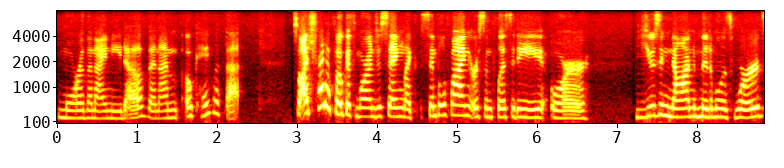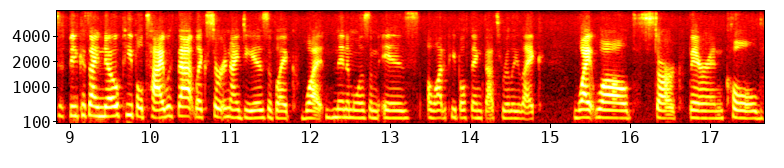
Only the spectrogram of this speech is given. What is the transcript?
more than I need of, and I'm okay with that. So I try to focus more on just saying like simplifying or simplicity or using non-minimalist words because I know people tie with that like certain ideas of like what minimalism is. A lot of people think that's really like white-walled, stark, barren, cold.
